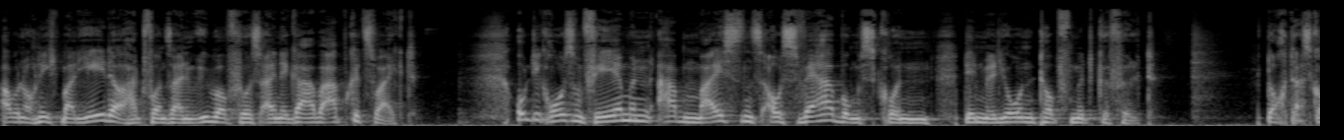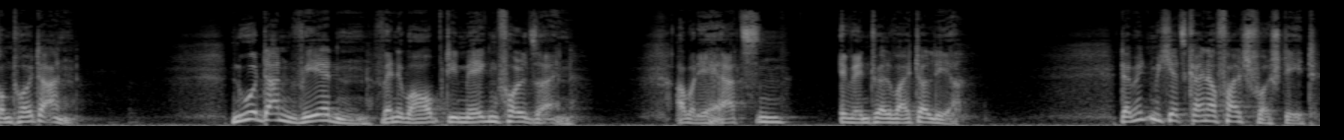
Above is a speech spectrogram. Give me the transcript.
Aber noch nicht mal jeder hat von seinem Überfluss eine Gabe abgezweigt. Und die großen Firmen haben meistens aus Werbungsgründen den Millionentopf mitgefüllt. Doch das kommt heute an. Nur dann werden, wenn überhaupt, die Mägen voll sein. Aber die Herzen eventuell weiter leer. Damit mich jetzt keiner falsch versteht,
